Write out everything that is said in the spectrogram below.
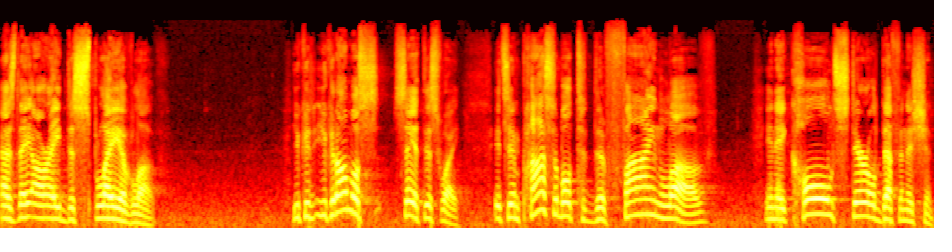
as they are a display of love. You could, you could almost say it this way it's impossible to define love in a cold, sterile definition.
